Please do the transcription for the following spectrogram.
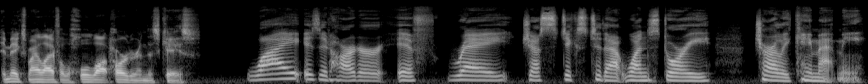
it makes my life a whole lot harder in this case. Why is it harder if Ray just sticks to that one story, Charlie came at me?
